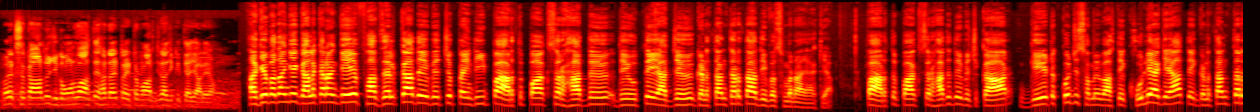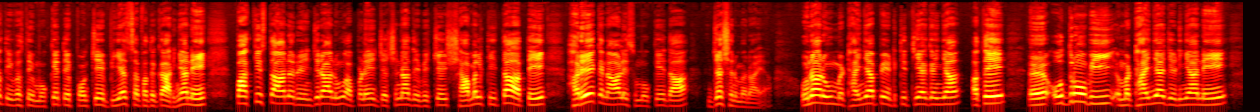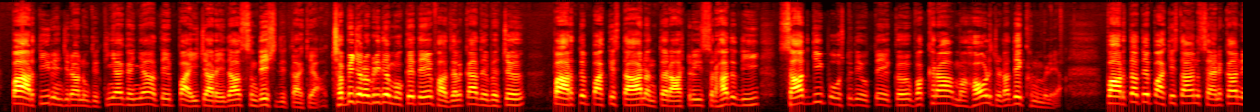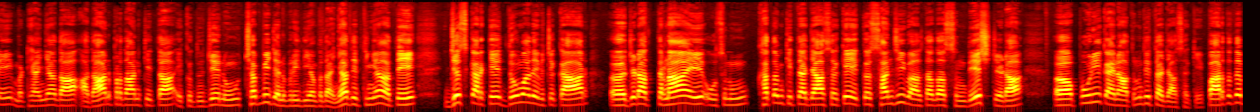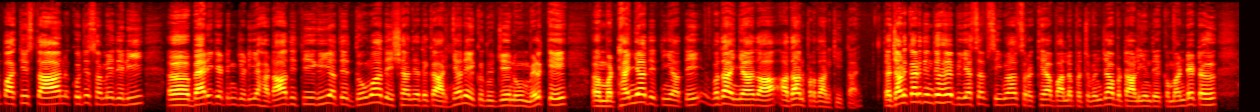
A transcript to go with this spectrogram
ਔਰ ਸਰਕਾਰ ਨੂੰ ਜਗਾਉਣ ਵਾਸਤੇ ਸਾਡਾ ਟਰੈਕਟਰ ਮਾਰਚ ਜਿਹੜਾ ਅੱਜ ਕੀਤਾ ਜਾ ਰਿਹਾ। ਅੱਗੇ ਵਧਾਂਗੇ, ਗੱਲ ਕਰਾਂਗੇ ਫਾਜ਼ਿਲਕਾ ਦੇ ਵਿੱਚ ਪੈਂਦੀ ਭਾਰਤ ਪਾਕ ਸਰਹੱਦ ਦੇ ਉੱਤੇ ਅੱਜ ਗਣਤੰਤਰਤਾ ਦਿਵਸ ਮਨਾਇਆ ਗਿਆ। ਭਾਰਤ ਪਾਕ ਸਰਹੱਦ ਦੇ ਵਿਚਕਾਰ ਗੇਟ ਕੁਝ ਸਮੇਂ ਵਾਸਤੇ ਖੋਲ੍ਹਿਆ ਗਿਆ ਤੇ ਗਣਤੰਤਰ ਦਿਵਸ ਦੇ ਮੌਕੇ ਤੇ ਪਹੁੰਚੇ ਬੀਐਸਐਫ ਅਧਿਕਾਰੀਆਂ ਨੇ ਪਾਕਿਸਤਾਨ ਰੇਂਜਰਾਂ ਨੂੰ ਆਪਣੇ ਜਸ਼ਨਾਂ ਦੇ ਵਿੱਚ ਸ਼ਾਮਲ ਕੀਤਾ ਅਤੇ ਹਰੇਕ ਨਾਲ ਇਸ ਮੌਕੇ ਦਾ ਜਸ਼ਨ ਮਨਾਇਆ। ਉਹਨਾਂ ਨੂੰ ਮਠਾਈਆਂ ਭੇਟ ਕੀਤੀਆਂ ਗਈਆਂ ਅਤੇ ਉਧਰੋਂ ਵੀ ਮਠਾਈਆਂ ਜਿਹੜੀਆਂ ਨੇ ਭਾਰਤੀ ਰੇਂਜਰਾਂ ਨੂੰ ਦਿੱਤੀਆਂ ਗਈਆਂ ਅਤੇ ਭਾਈਚਾਰੇ ਦਾ ਸੰਦੇਸ਼ ਦਿੱਤਾ ਗਿਆ। 26 ਜਨਵਰੀ ਦੇ ਮੌਕੇ ਤੇ ਫਾਜ਼ਿਲਕਾ ਦੇ ਵਿੱਚ ਭਾਰਤ, ਪਾਕਿਸਤਾਨ ਅੰਤਰਰਾਸ਼ਟਰੀ ਸਰਹੱਦ ਦੀ ਸਾਦਗੀ ਪੋਸਟ ਦੇ ਉੱਤੇ ਇੱਕ ਵੱਖਰਾ ਮਾਹੌਲ ਜਿਹੜਾ ਦੇਖਣ ਨੂੰ ਮਿਲਿਆ। ਭਾਰਤ ਅਤੇ ਪਾਕਿਸਤਾਨ ਸੈਨਿਕਾਂ ਨੇ ਮਠਿਆਈਆਂ ਦਾ ਆਦਾਨ ਪ੍ਰਦਾਨ ਕੀਤਾ। ਇੱਕ ਦੂਜੇ ਨੂੰ 26 ਜਨਵਰੀ ਦੀਆਂ ਵਧਾਈਆਂ ਦਿੱਤੀਆਂ ਅਤੇ ਜਿਸ ਕਰਕੇ ਦੋਵਾਂ ਦੇ ਵਿਚਕਾਰ ਜਿਹੜਾ ਤਣਾਅ ਹੈ, ਉਸ ਨੂੰ ਖਤਮ ਕੀਤਾ ਜਾ ਸਕੇ। ਇੱਕ ਸਾਂਝੀਵਾਲਤਾ ਦਾ ਸੰਦੇਸ਼ ਜਿਹੜਾ ਪੂਰੀ ਕਾਇਨਾਤ ਨੂੰ ਦਿੱਤਾ ਜਾ ਸਕੇ। ਭਾਰਤ ਅਤੇ ਪਾਕਿਸਤਾਨ ਕੁਝ ਸਮੇਂ ਦੇ ਲਈ ਅ, ਬੈਰੀਗੇਟਿੰਗ ਜਿਹੜੀ ਹੈ ਹਟਾ ਦਿੱਤੀ ਗਈ ਅਤੇ ਦੋਵਾਂ ਦੇਸ਼ਾਂ ਦੇ ਅਧਿਕਾਰੀਆਂ ਨੇ ਇੱਕ ਦੂਜੇ ਨੂੰ ਮਿਲ ਕੇ ਅ, ਮਠਾਈਆਂ ਦਿੱਤੀਆਂ ਤੇ ਵਧਾਈਆਂ ਦਾ ਆਦਾਨ ਪ੍ਰਦਾਨ ਕੀਤਾ ਹੈ। ਤਾਂ ਜਾਣਕਾਰੀ ਦਿੰਦੇ ਹੋਏ ਬੀਐਸਐਫ ਸੀਮਾ ਸੁਰੱਖਿਆ ਬਲ 55 ਬਟਾਲੀਅਨ ਦੇ ਕਮਾਂਡੈਂਟ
